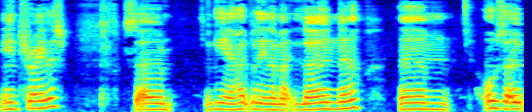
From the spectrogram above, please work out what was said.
in trailers. So yeah hopefully they might learn now. Um, also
